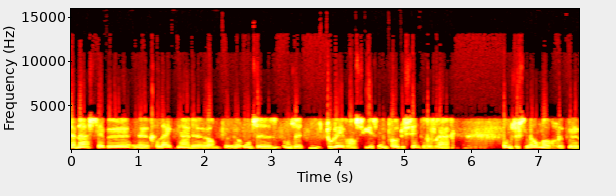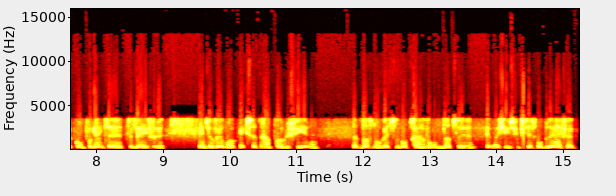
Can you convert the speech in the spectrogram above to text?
Daarnaast hebben we uh, gelijk na de ramp onze, onze toeleveranciers en producenten gevraagd om zo snel mogelijk componenten te leveren en zoveel mogelijk extra te gaan produceren. Dat was nog best een opgave, omdat we, als je een succesvol bedrijf hebt,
